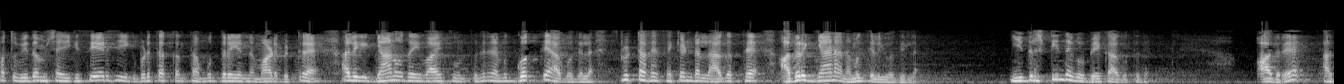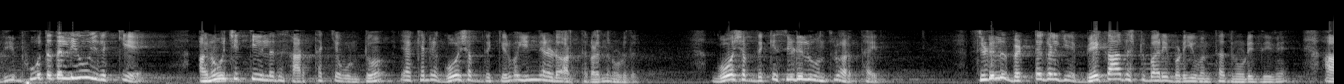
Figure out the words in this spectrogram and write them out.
ಮತ್ತು ವಿದಂಶ ಹೀಗೆ ಸೇರಿಸಿ ಹೀಗೆ ಬಿಡ್ತಕ್ಕಂಥ ಮುದ್ರೆಯನ್ನು ಮಾಡಿಬಿಟ್ರೆ ಅಲ್ಲಿಗೆ ಜ್ಞಾನೋದಯವಾಯಿತು ಅಂತಂದರೆ ನಮಗೆ ಗೊತ್ತೇ ಆಗೋದಿಲ್ಲ. ಸ್ಪ್ಲಿಟ್ ಆಫ್ ಎ ಸೆಕೆಂಡಲ್ಲಿ ಆಗುತ್ತೆ. ಅದರ ಜ್ಞಾನ ನಮಗೆ ತಿಳಿಯೋದಿಲ್ಲ. ಈ ದೃಷ್ಟಿಯಿಂದ ಇವು ಬೇಕಾಗುತ್ತದೆ. ಆದರೆ ಅಧಿಭೂತದಲ್ಲಿಯೂ ಇದಕ್ಕೆ ಅನೌಚಿತ್ಯ ಇಲ್ಲದ ಸಾರ್ಥಕ್ಯ ಉಂಟು. ಯಾಕೆಂದರೆ ಗೋ ಶಬ್ದಕ್ಕಿರುವ ಇನ್ನೆರಡು ಅರ್ಥಗಳನ್ನು ನೋಡಿದ್ರು ಗೋ ಶಬ್ದಕ್ಕೆ ಸಿಡಿಲು ಅಂತಲೂ ಅರ್ಥ ಇದೆ. ಸಿಡಿಲು ಬೆಟ್ಟಗಳಿಗೆ ಬೇಕಾದಷ್ಟು ಬಾರಿ ಬಡಿಯುವಂಥದ್ದು ನೋಡಿದ್ದೀವಿ. ಆ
